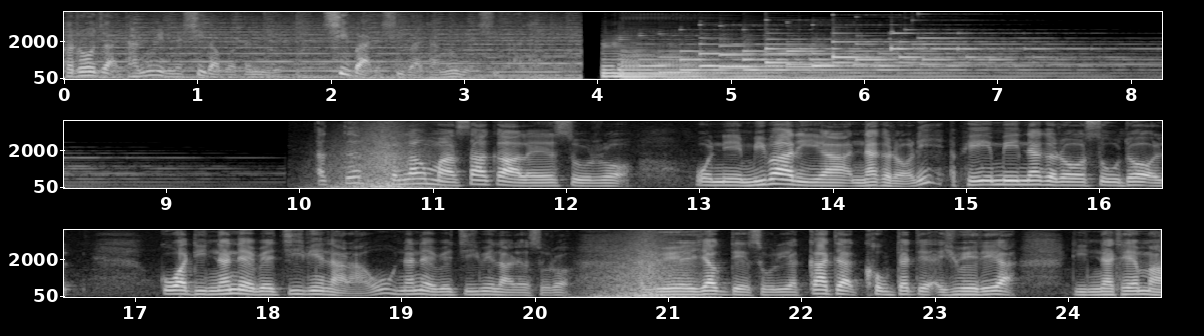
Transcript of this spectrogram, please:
ကတော့ကြဒါမျိုးတွေလည်းရှိတာပေါ့တမီးရဲ့ရှိပါတယ်ရှိပါတယ်ဒါမျိုးတွေရှိပါတယ်အသက်ဘယ်လောက်မှစကလဲဆိုတော့ဟိုနေမိဘတွေကနတ်ကတော့လေအဖေအမေနတ်ကတော့ဆိုတော့ကိုကဒီနတ်နဲ့ပဲကြီးပြင်းလာတာ哦နတ်နဲ့ပဲကြီးပြင်းလာတယ်ဆိုတော့အရွယ်ရောက်တယ်ဆိုတွေကကတတ်ခုန်တတ်တဲ့အရွယ်တွေကဒီနတ်ထဲမှာ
